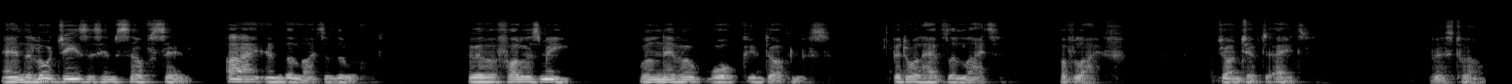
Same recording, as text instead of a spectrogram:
And the Lord Jesus himself said, I am the light of the world. Whoever follows me will never walk in darkness, but will have the light of life. John chapter 8, verse 12.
